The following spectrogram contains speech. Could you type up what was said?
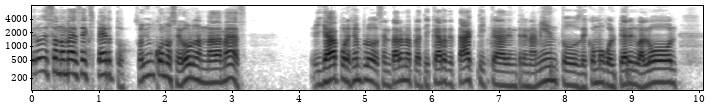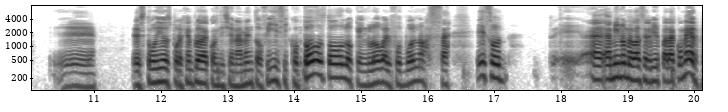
pero eso no me hace experto, soy un conocedor nada más. Ya, por ejemplo, sentarme a platicar de táctica, de entrenamientos, de cómo golpear el balón, eh, estudios, por ejemplo, de acondicionamiento físico, todo, todo lo que engloba el fútbol, no, o sea, eso eh, a, mí no me va a servir para comer.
